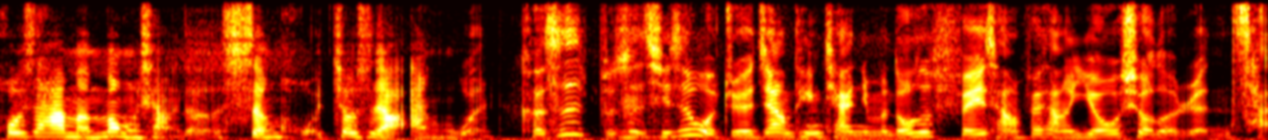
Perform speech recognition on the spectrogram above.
或是他们梦想的生活就是要安稳，可是不是？其实我觉得这样听起来，你们都是非常非常优秀的人才。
